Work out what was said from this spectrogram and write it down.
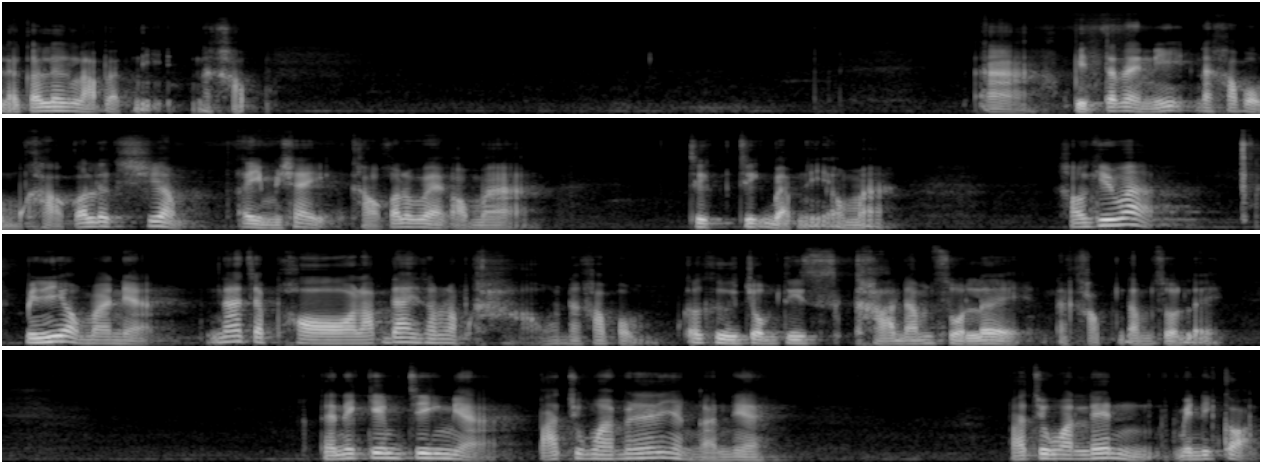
แล้วก็เลือกรับแบบนี้นะครับ อ่าปิดตำแหน่งนี้นะครับผมเขาก็เลือกเชื่อมเอ้ยไม่ใช่เขาก็แหวกออกมาจึกจึกแบบนี้ออกมา เขาคิดว่ามินิออกมาเนี่ยน่าจะพอรับได้สำหรับขาวนะครับผมก็คือโจมตีขาวดำส่วนเลยนะครับดำส่วนเลย แต่ในเกมจริงเนี่ยปัจจุบันไม่ได้อย่างนั้นเนี่ยปัจจุบันเล่นมินิก่อน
